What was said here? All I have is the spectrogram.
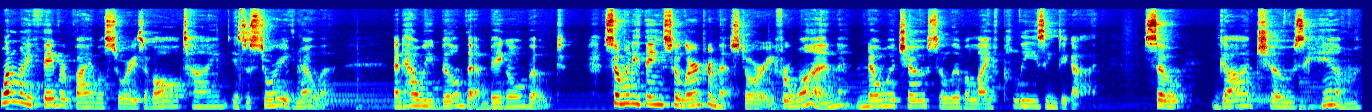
One of my favorite Bible stories of all time is the story of Noah and how he built that big old boat. So many things to learn from that story. For one, Noah chose to live a life pleasing to God. So God chose him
